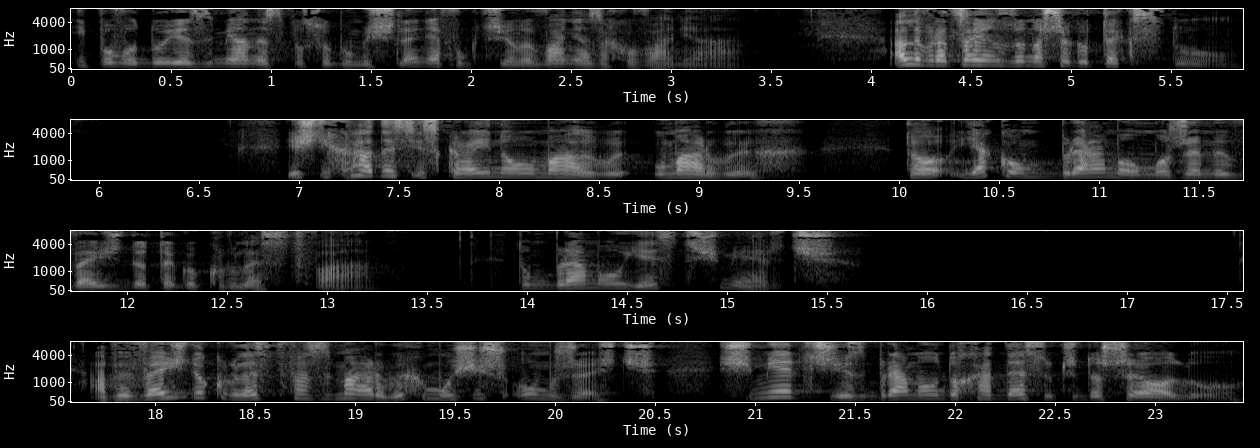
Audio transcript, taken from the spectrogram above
i powoduje zmianę sposobu myślenia, funkcjonowania, zachowania. Ale wracając do naszego tekstu. Jeśli Hades jest krainą umarłych, to jaką bramą możemy wejść do tego królestwa? Tą bramą jest śmierć. Aby wejść do królestwa zmarłych, musisz umrzeć. Śmierć jest bramą do Hadesu, czy do Szeolu,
